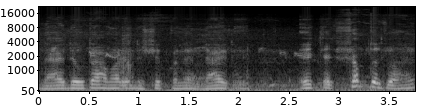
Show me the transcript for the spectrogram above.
न्यायदेवता आम्हाला निश्चितपणे न्याय देईल. एक एक शब्द जो आहे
